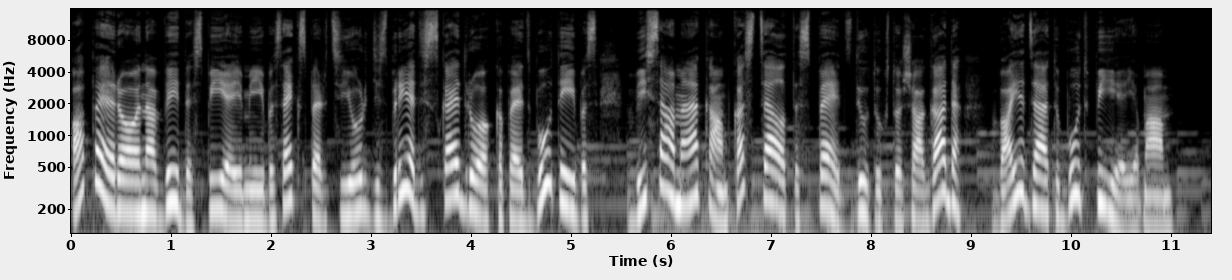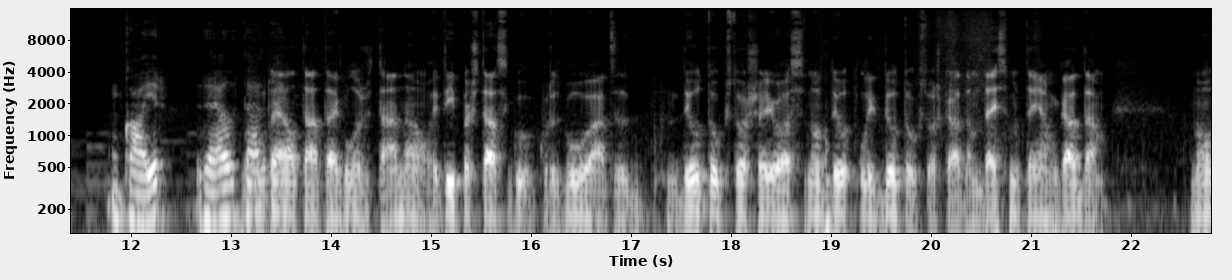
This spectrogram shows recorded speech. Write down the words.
Apērona vides pieejamības eksperts Jurģis Briedis skaidro, ka pēc būtības visām ēkām, kas celtas pēc 2000. gada, vajadzētu būt pieejamām. Un kā ir realitāte? Nu, realitātē gluži tā nav. Ir īpaši tās, kuras būvētas 2000. Nu, līdz 2010. gadam. Nu,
